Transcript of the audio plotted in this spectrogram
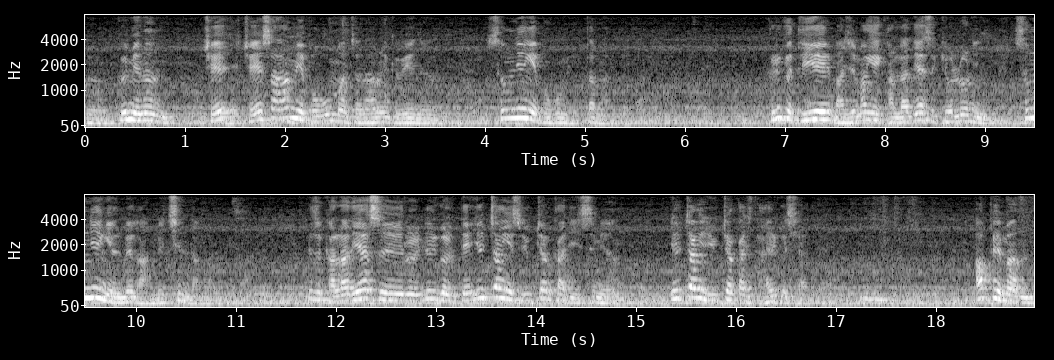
그, 그러면은 죄, 죄 사함의 복음만 전하는 교회는 성령의 복음이 없단 말입니다. 그러니까 뒤에 마지막에 갈라디아스 결론인 성령의 열매가 안 맺힌단 말입니다. 그래서 갈라디아스를 읽을 때 1장에서 6장까지 있으면 1장에서 6장까지 다 읽으셔야 돼요. 앞에만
